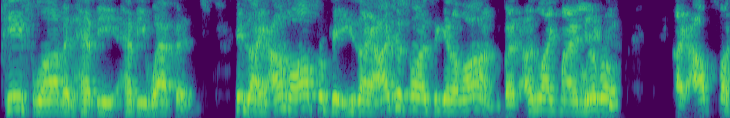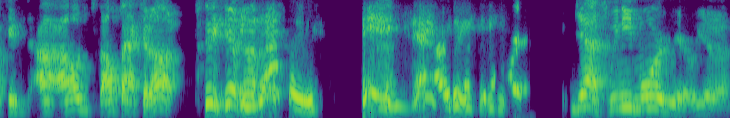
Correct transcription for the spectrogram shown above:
peace, love, and heavy heavy weapons. He's like, I'm all for peace. He's like, I just want us to get along. But unlike my liberal, like I'll fucking I'll I'll back it up. you know? Exactly. Exactly. yes, we need more of you. You know.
